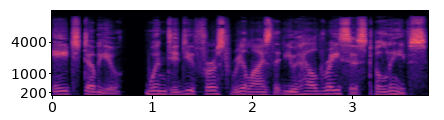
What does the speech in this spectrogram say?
H.W., when did you first realize that you held racist beliefs?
